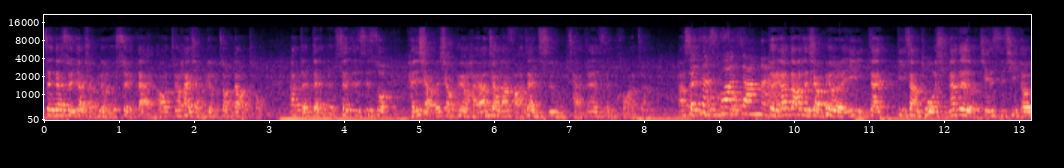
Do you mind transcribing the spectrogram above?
正在睡觉小朋友的睡袋，然后就害小朋友撞到头。那等等的，甚至是说很小的小朋友还要叫他罚站吃午餐，真的是很夸张。他甚至很夸张啊。对，他搭着小朋友的衣领在地上拖行，那这个有监视器都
